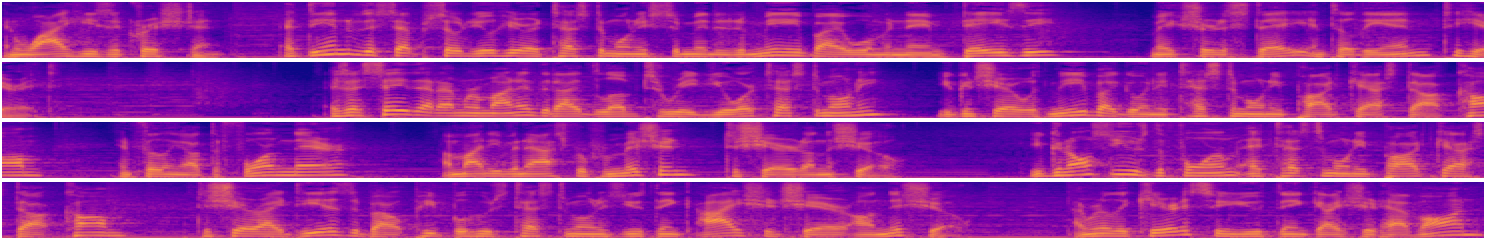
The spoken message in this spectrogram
and why he's a Christian. At the end of this episode, you'll hear a testimony submitted to me by a woman named Daisy. Make sure to stay until the end to hear it. As I say that, I'm reminded that I'd love to read your testimony. You can share it with me by going to testimonypodcast.com and filling out the form there. I might even ask for permission to share it on the show. You can also use the form at testimonypodcast.com to share ideas about people whose testimonies you think I should share on this show. I'm really curious who you think I should have on,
